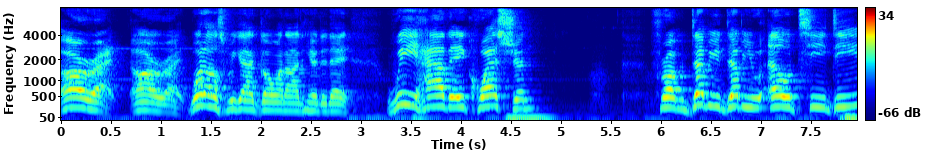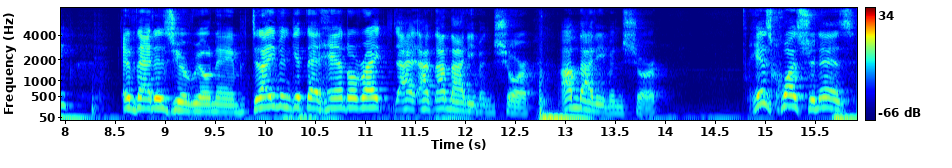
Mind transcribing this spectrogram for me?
All right, all right. What else we got going on here today? We have a question from WWLTD, if that is your real name. Did I even get that handle right? I, am not even sure. I'm not even sure. His question is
